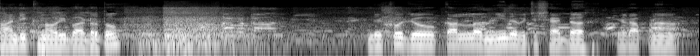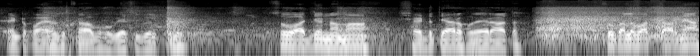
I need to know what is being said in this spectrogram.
ਹਾਂਜੀ, ਖਨੌਰੀ ਬਾਰਡਰ ਤੋਂ। ਦੇਖੋ ਜੋ ਕੱਲ ਮੀਂਹ ਦੇ ਵਿੱਚ ਸ਼ੈੱਡ ਜਿਹੜਾ ਆਪਣਾ ਟੈਂਟ ਪਾਇਆ, ਉਹ ਖਰਾਬ ਹੋ ਗਿਆ ਸੀ ਬਿਲਕੁਲ। ਸੋ ਅੱਜ ਨਵਾਂ ਸ਼ੈੱਡ ਤਿਆਰ ਹੋਇਆ ਰਾਤ। ਸੋ ਗੱਲਬਾਤ ਕਰਦੇ ਆ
